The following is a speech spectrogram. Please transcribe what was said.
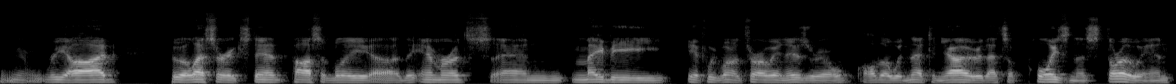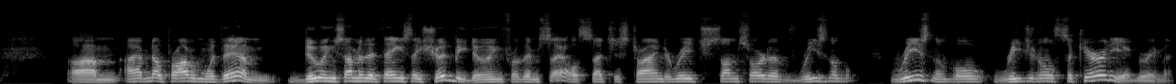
you know, Riyadh, to a lesser extent, possibly uh, the Emirates, and maybe if we want to throw in Israel, although with Netanyahu, that's a poisonous throw in. Um, I have no problem with them doing some of the things they should be doing for themselves, such as trying to reach some sort of reasonable, reasonable regional security agreement.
